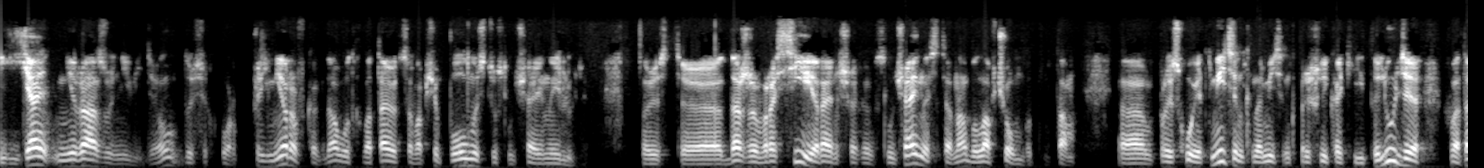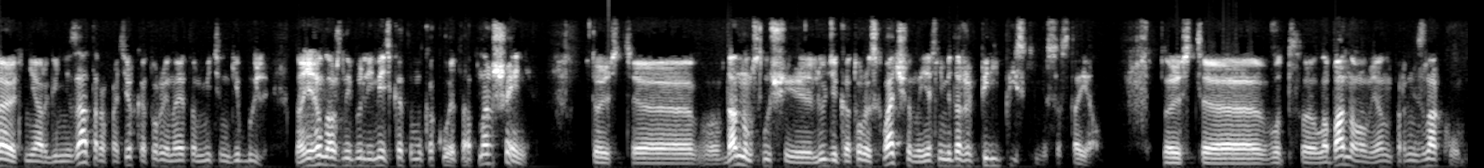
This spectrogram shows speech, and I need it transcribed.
Я ни разу не видел до сих пор примеров, когда вот хватаются вообще полностью случайные люди. То есть э, даже в России раньше случайность, она была в чем? Вот там э, происходит митинг, на митинг пришли какие-то люди, хватают не организаторов, а тех, которые на этом митинге были. Но они же должны были иметь к этому какое-то отношение. То есть э, в данном случае люди, которые схвачены, я с ними даже в переписке не состоял. То есть э, вот Лобановым я, например, не знаком.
